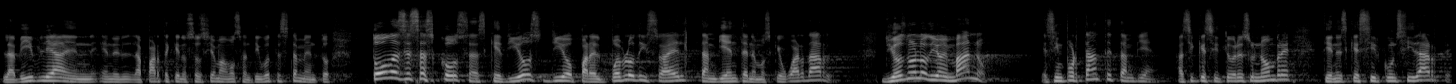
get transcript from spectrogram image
la Biblia, en, la parte que nosotros llamamos Antiguo Testamento, todas esas cosas que Dios dio para el pueblo de Israel también tenemos que guardarlo. Dios no lo dio en vano, es importante también. Así que si tú eres un hombre, tienes que circuncidarte,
